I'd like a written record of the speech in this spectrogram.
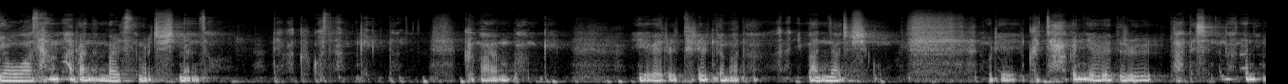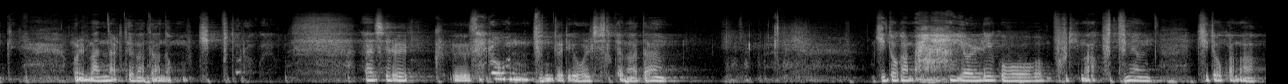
여호와 삼하라는 말씀을 주시면서 내가 그곳에 함께 있다는 그 마음과 함께 예배를 드릴 때마다 하나님 만나주시고 우리 그 작은 예배들을 받으시는 하나님께 오늘 만날 때마다 너무 기쁘더라고요. 사실 그 새로운 분들이 오실 때마다 기도가 막 열리고 불이 막 붙으면 기도가 막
